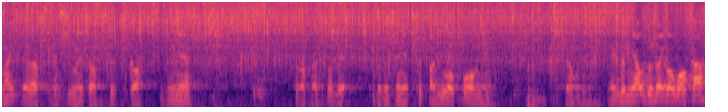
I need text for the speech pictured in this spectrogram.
No i teraz musimy to wszystko wymieszać. Trochę sobie, żeby się nie przypaliło płomień. Jakbym miał dużego łoka,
